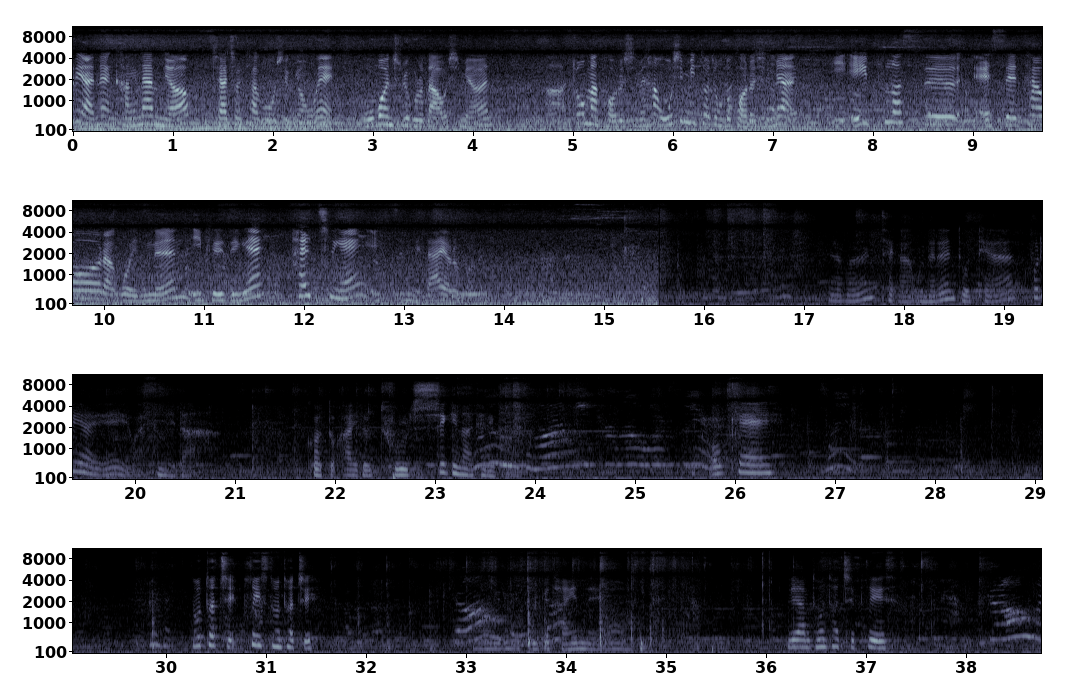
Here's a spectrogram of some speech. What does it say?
코리아는 강남역 지하철 타고 오실 경우에 5번 출구로 나오시면 아, 조금만 걸으시면 한 50m 정도 걸으시면 이 A 플러스 에셋 타워라고 있는 이 빌딩의 8층에 있습니다, 여러분. 여러분, 제가 오늘은 도테라 코리아에 왔습니다. 그것도 아이들 둘씩이나 데리고. 오케이. No touch, please no touch. 아, 이런 게 되게 다 있네요. 리암, don't touch, please.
